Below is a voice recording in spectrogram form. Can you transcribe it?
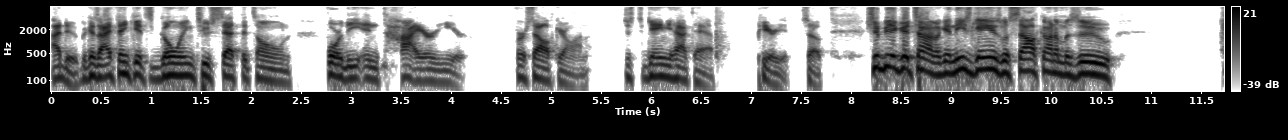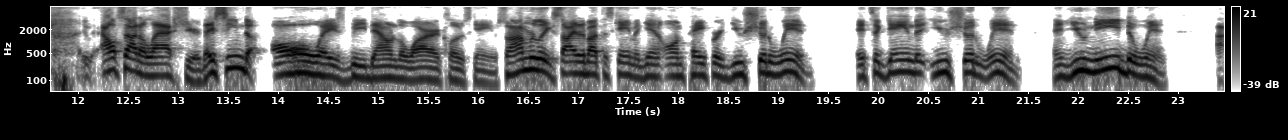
I do, because I think it's going to set the tone for the entire year for South Carolina. Just a game you have to have. Period. So should be a good time. Again, these games with South Carolina, Mizzou outside of last year, they seem to always be down to the wire close games. So I'm really excited about this game. Again, on paper, you should win. It's a game that you should win, and you need to win. I,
